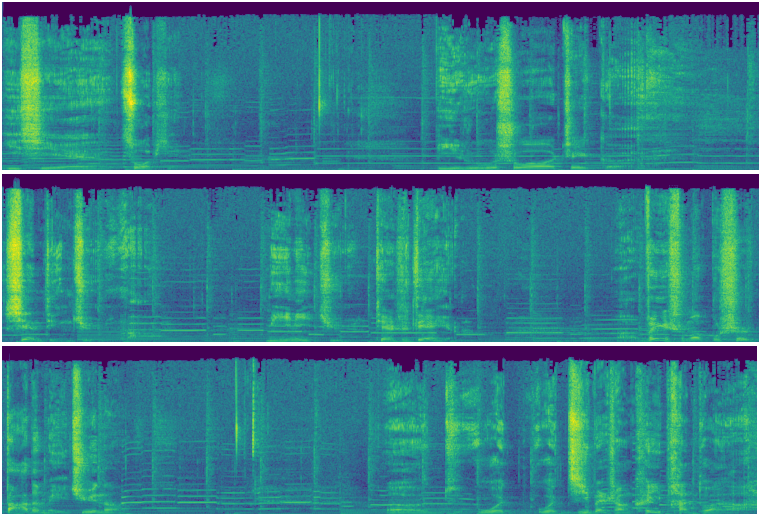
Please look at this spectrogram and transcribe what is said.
一些作品，比如说这个限定剧啊、迷你剧、电视电影啊，为什么不是大的美剧呢？呃，我我基本上可以判断啊，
